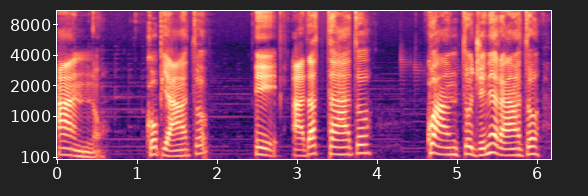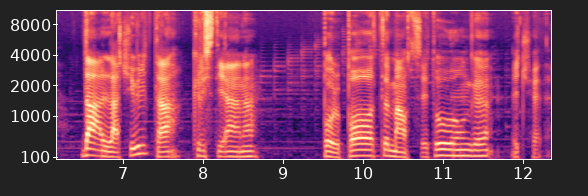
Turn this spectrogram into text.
hanno copiato e adattato quanto generato dalla civiltà cristiana. Pol Pot, Mao Zedong, eccetera.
